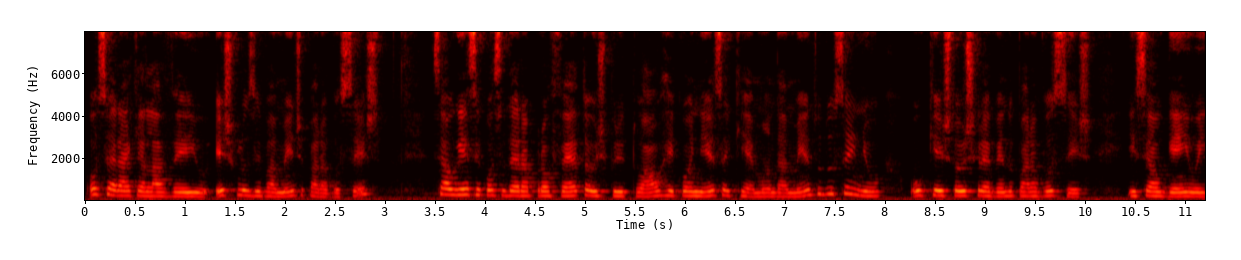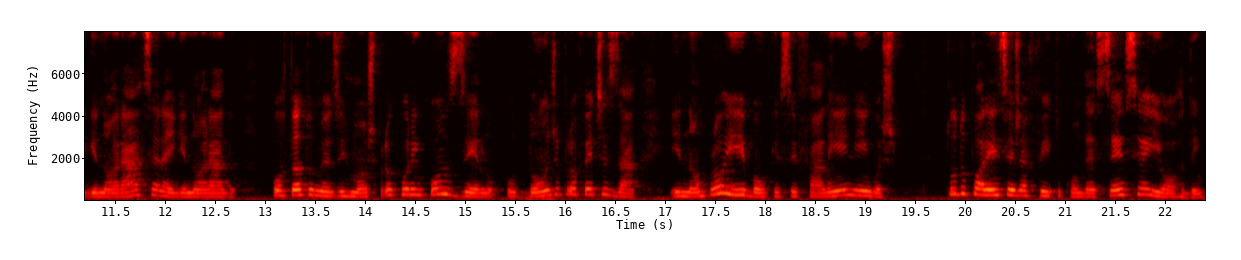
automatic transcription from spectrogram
Ou será que ela veio exclusivamente para vocês? Se alguém se considera profeta ou espiritual, reconheça que é mandamento do Senhor o que estou escrevendo para vocês. E se alguém o ignorar, será ignorado. Portanto, meus irmãos, procurem com zelo o dom de profetizar e não proíbam que se falem em línguas. Tudo, porém, seja feito com decência e ordem.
